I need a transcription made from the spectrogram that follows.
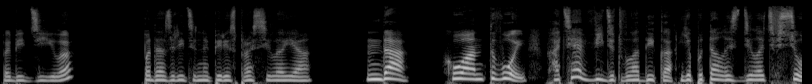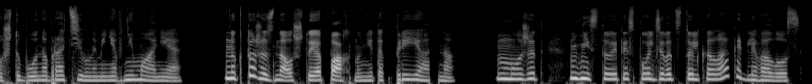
Победила? Подозрительно переспросила я. Да, Хуан твой, хотя, видит владыка, я пыталась сделать все, чтобы он обратил на меня внимание. Но кто же знал, что я пахну не так приятно? Может, не стоит использовать столько лака для волос?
